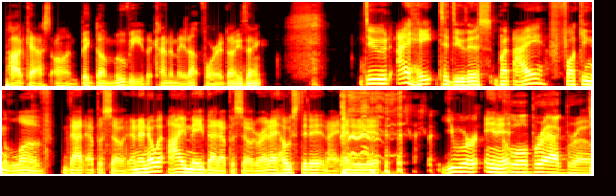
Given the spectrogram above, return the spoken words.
podcast on Big Dumb Movie that kind of made up for it, don't you think? Dude, I hate to do this, but I fucking love that episode. And I know what I made that episode, right? I hosted it and I edited it. you were in it. Cool brag, bro.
